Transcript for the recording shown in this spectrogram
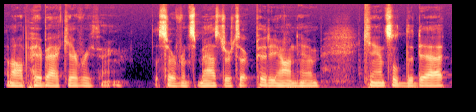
and I'll pay back everything. The servant's master took pity on him, canceled the debt,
